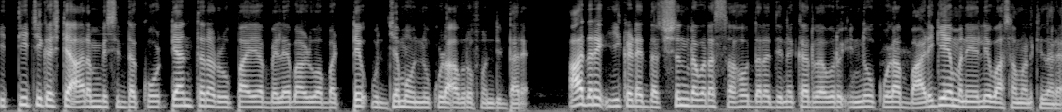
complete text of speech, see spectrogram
ಇತ್ತೀಚೆಗಷ್ಟೇ ಆರಂಭಿಸಿದ್ದ ಕೋಟ್ಯಾಂತರ ರೂಪಾಯಿಯ ಬೆಲೆ ಬಾಳುವ ಬಟ್ಟೆ ಉದ್ಯಮವನ್ನು ಕೂಡ ಅವರು ಹೊಂದಿದ್ದಾರೆ. ಆದರೆ ಈ ಕಡೆ ದರ್ಶನ್ ರವರ ಸಹೋದರ ದಿನಕರ್ ರವರು ಇನ್ನೂ ಕೂಡ ಬಾಡಿಗೆಯ ಮನೆಯಲ್ಲಿ ವಾಸ ಮಾಡ್ತಿದ್ದಾರೆ.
